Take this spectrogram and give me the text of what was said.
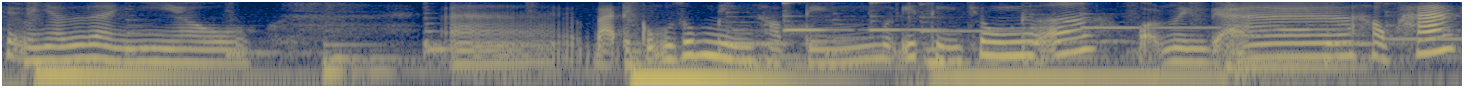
chuyện với nhau rất là nhiều. À, bạn cũng giúp mình học tiếng một ít tiếng trung nữa. Bọn mình đã học hát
